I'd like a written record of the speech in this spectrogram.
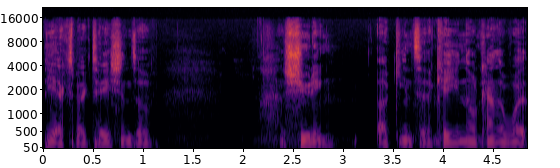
the expectations of shooting a quince. Okay, you know kind of what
